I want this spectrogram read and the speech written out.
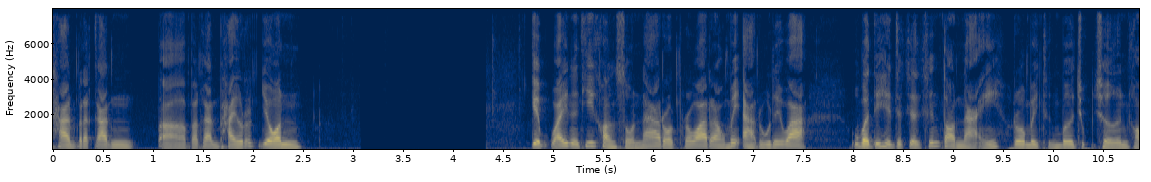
ธรรม์ประกันประกันภัยรถยนต์เก็บไว้ในที่คอนโซลหน้ารถ เพราะว่าเราไม่อาจรู้ได้ว่า อุบัติเหตุจะเกิดขึ้นตอนไหน รวมไปถึงเบอร์ฉุกเฉิน ขอ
